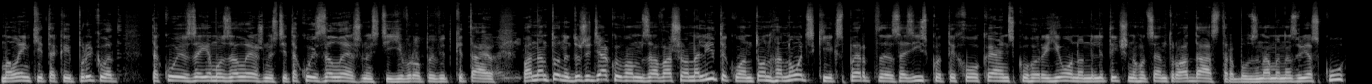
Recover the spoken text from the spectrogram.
маленький такий приклад такої взаємозалежності, такої залежності Європи від Китаю. Пане Антоне, дуже дякую вам за вашу аналітику. Антон Ганоцький, експерт з Азійсько-Тихоокеанського регіону аналітичного центру Адастра, був з нами на зв'язку.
